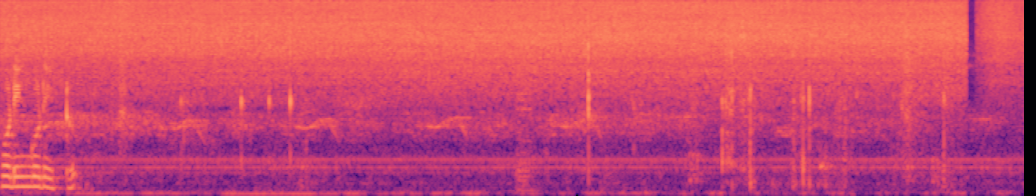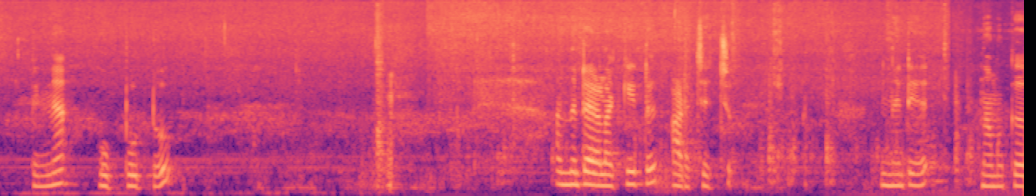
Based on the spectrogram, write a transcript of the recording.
പൊടിയും കൂടി ഇട്ടു. പിന്നെ ഉപ്പിട്ടു. എന്നിട്ട് ഇളക്കിയിട്ട് അടച്ചു എന്നിട്ട് നമുക്ക്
